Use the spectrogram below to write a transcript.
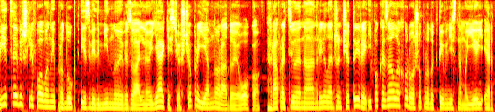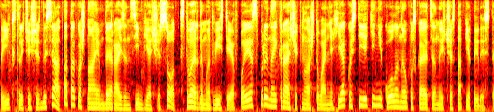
P – це відшліфований продукт із відмінною візуальною якістю, що приємно радує око. Гра працює на Unreal Engine 4 і показала хорошу продуктивність на моїй RTX 3060, а також на AMD Ryzen 7 5600 з твердими 200 FPS при найкращих налаштуваннях якості, які ніколи не опускаються нижче 150.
